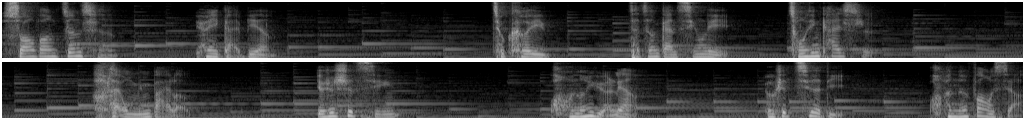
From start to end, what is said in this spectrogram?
双方真诚、愿意改变，就可以在这段感情里重新开始。后来我明白了，有些事情。我们能原谅，有些彻底，我们能放下；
